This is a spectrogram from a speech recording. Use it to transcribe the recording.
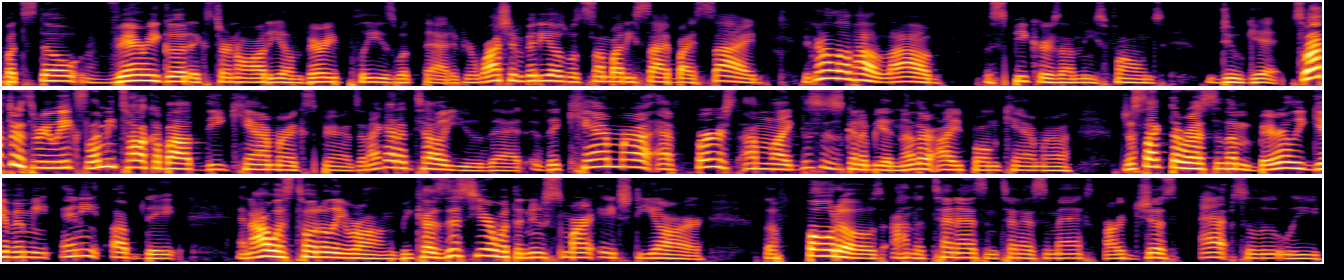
but still very good external audio. I'm very pleased with that. If you're watching videos with somebody side by side, you're gonna love how loud the speakers on these phones do get. So after three weeks, let me talk about the camera experience. And I gotta tell you that the camera, at first, I'm like, this is gonna be another iPhone camera, just like the rest of them, barely giving me any update. And I was totally wrong because this year with the new Smart HDR, the photos on the 10s and 10s Max are just absolutely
